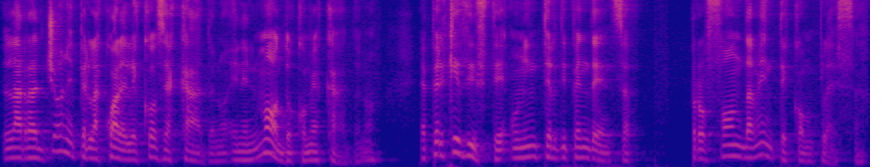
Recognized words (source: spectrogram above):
la ragione per la quale le cose accadono e nel modo come accadono è perché esiste un'interdipendenza profondamente complessa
